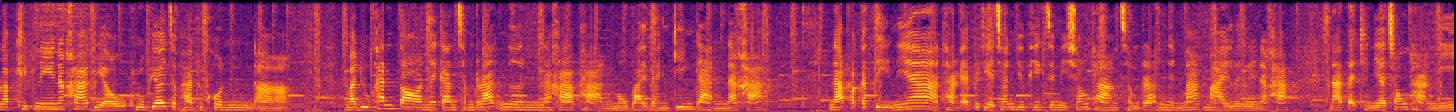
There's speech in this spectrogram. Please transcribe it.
ำหรับคลิปนี้นะคะ เดี๋ยวครูพี่อ้อยจะพาทุกคนมาดูขั้นตอนในการชำระเงินนะคะ ผ่านโมบายแบงกิ้งกันนะคะนะปกติเนี่ยทางแอปพลิเคชัน u p i c จะมีช่องทางชำระเงินมากมายเลยนะคะนะแต่ทีนี้ช่องทางนี้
